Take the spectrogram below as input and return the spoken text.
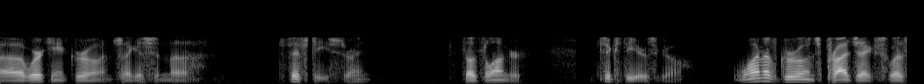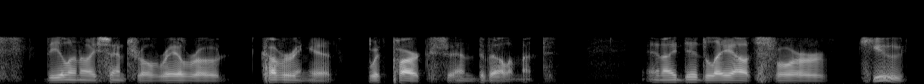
uh, working at Gruens, I guess in the 50s, right? So it's longer, 60 years ago. One of Gruen's projects was the Illinois Central Railroad covering it with parks and development. And I did layouts for huge,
